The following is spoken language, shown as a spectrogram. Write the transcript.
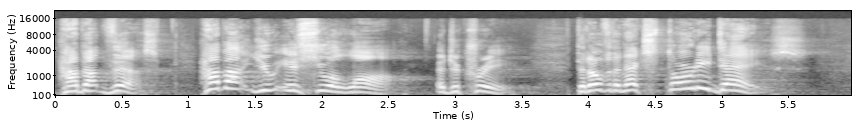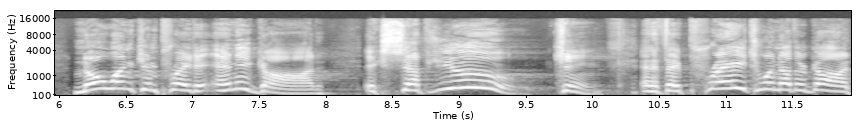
how about this? How about you issue a law, a decree, that over the next 30 days, no one can pray to any God except you, king. And if they pray to another God,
